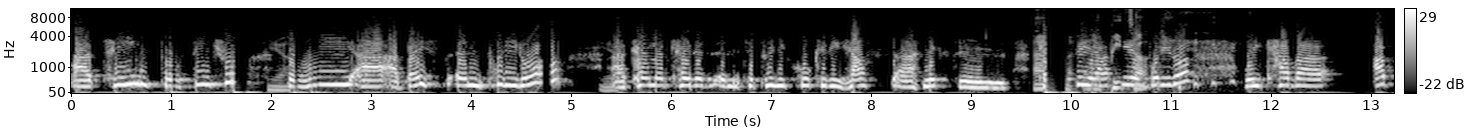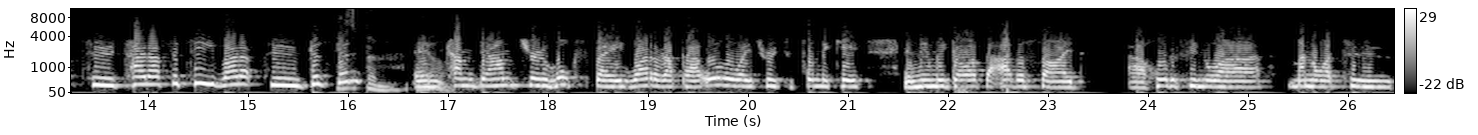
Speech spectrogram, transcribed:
uh, team for Central. Yeah. So we uh, are based in Puriroa, uh, yeah. uh, co-located in Te Puni Kōkiri House uh, next to uh, in Puriroa. we cover up to Tairawhiti, right up to Gisborne, Gisborne and yeah. come down through Hawke's Bay, Wairarapa, all the way through to Poneke, and then we go up the other side, uh, Manawatu,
